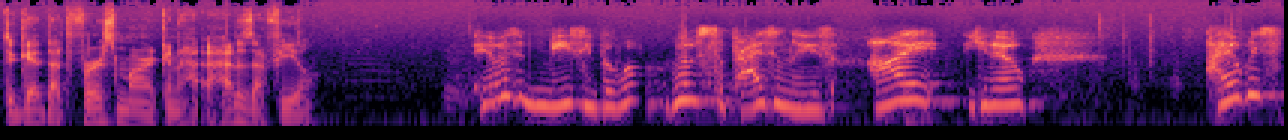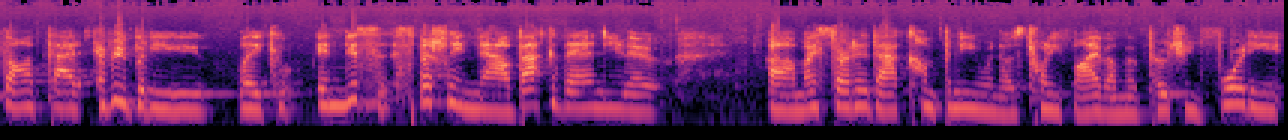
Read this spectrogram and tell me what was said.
to get that first mark, and h- how does that feel? It was amazing, but what, what was surprisingly is I, you know, I always thought that everybody, like in this, especially now, back then, you know, um, I started that company when I was 25. I'm approaching 40,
